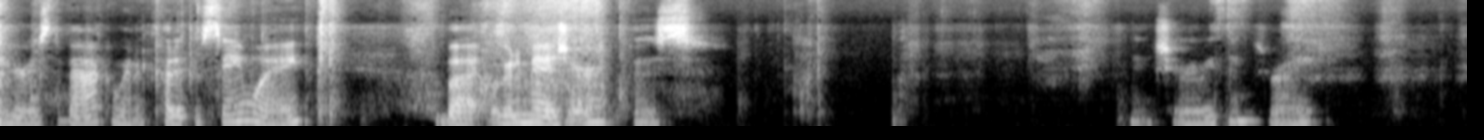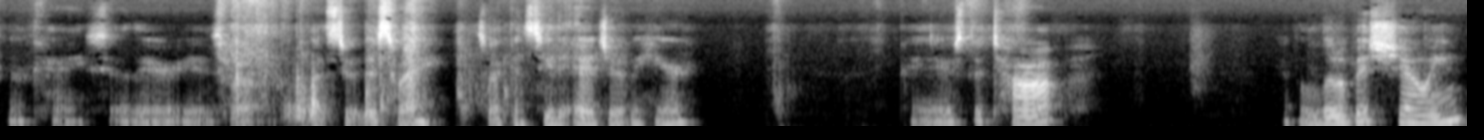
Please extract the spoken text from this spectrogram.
Here is the back. We're going to cut it the same way, but we're going to measure because make sure everything's right. Okay, so there is, well, let's do it this way so I can see the edge over here. Okay, there's the top. Have a little bit showing.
